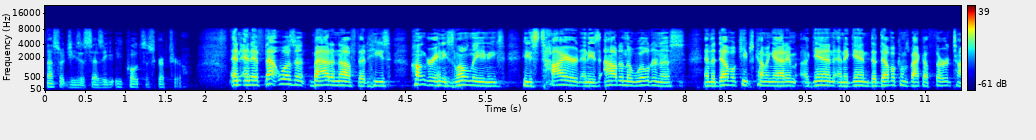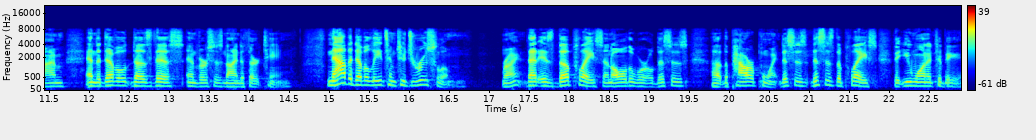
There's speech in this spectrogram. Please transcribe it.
That's what Jesus says. He, he quotes the scripture. And, and if that wasn't bad enough that he's hungry and he's lonely and he's, he's tired and he's out in the wilderness and the devil keeps coming at him again and again, the devil comes back a third time and the devil does this in verses 9 to 13. Now the devil leads him to Jerusalem, right? That is the place in all the world. This is uh, the PowerPoint. This is, this is the place that you want it to be.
